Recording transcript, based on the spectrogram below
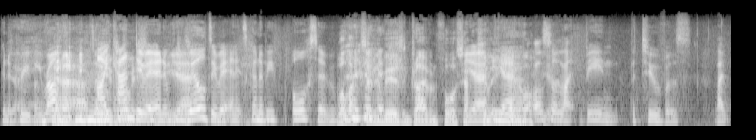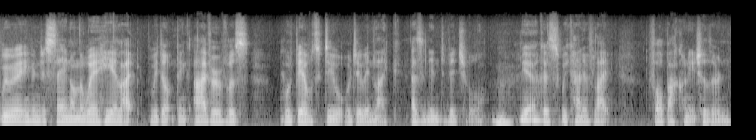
going to Yeah. prove you wrong. That's how I can do it. it, and Yeah. we will do it, and it's going to be awesome. Well, that's an amazing driving force, actually. Yeah. You know? Also, Yeah. like being the two of us, like we were even just saying on the way here, like we don't think either of us would be able to do what we're doing, like as an individual, Yeah. because we kind of like fall back on each other and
